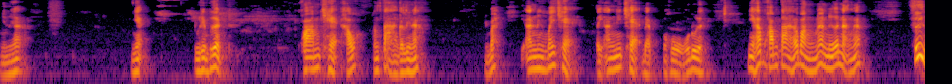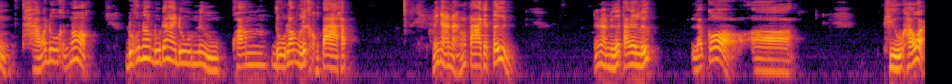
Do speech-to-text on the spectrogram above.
นี่เนื้อ เนี่ย ดูเพื่อน ความแฉะเขามันต่างกันเลยนะ เห็นปะอีกอันหนึงไม่แฉะ แต่อีกอันนี้แฉะแบบโอ้โหดูเลย เนี่ยครับ ความต่างระหว่างหน้าเนื้อหนังนะ ซึ่งถามว่าดูข้างนอก ดูข้างนอกดูได้ดูหนึ่งความดูร่องลึกของตาครับในหนาหนังตาจะตื้นในหนาเนื้อตาจะลึก แล้วก็ผิวเขาอะ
